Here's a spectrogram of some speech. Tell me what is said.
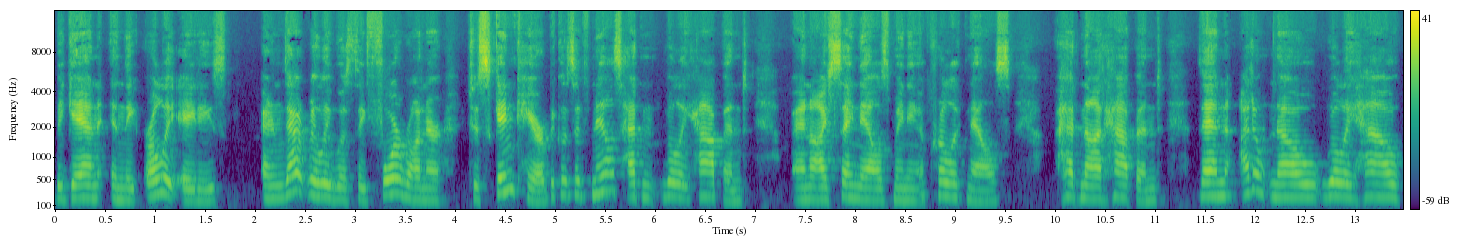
began in the early 80s. And that really was the forerunner to skincare because if nails hadn't really happened, and I say nails meaning acrylic nails, had not happened, then I don't know really how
